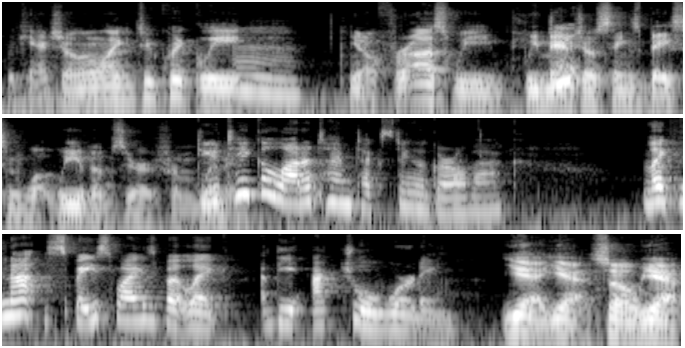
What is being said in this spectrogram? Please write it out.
we can't show them like it too quickly you know for us we we manage those things based on what we've observed from Do you take a lot of time texting a girl back? Like not space wise, but like the actual wording. Yeah yeah so yeah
